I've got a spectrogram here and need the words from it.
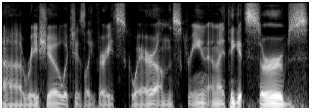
uh ratio, which is like very square on the screen, and I think it serves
